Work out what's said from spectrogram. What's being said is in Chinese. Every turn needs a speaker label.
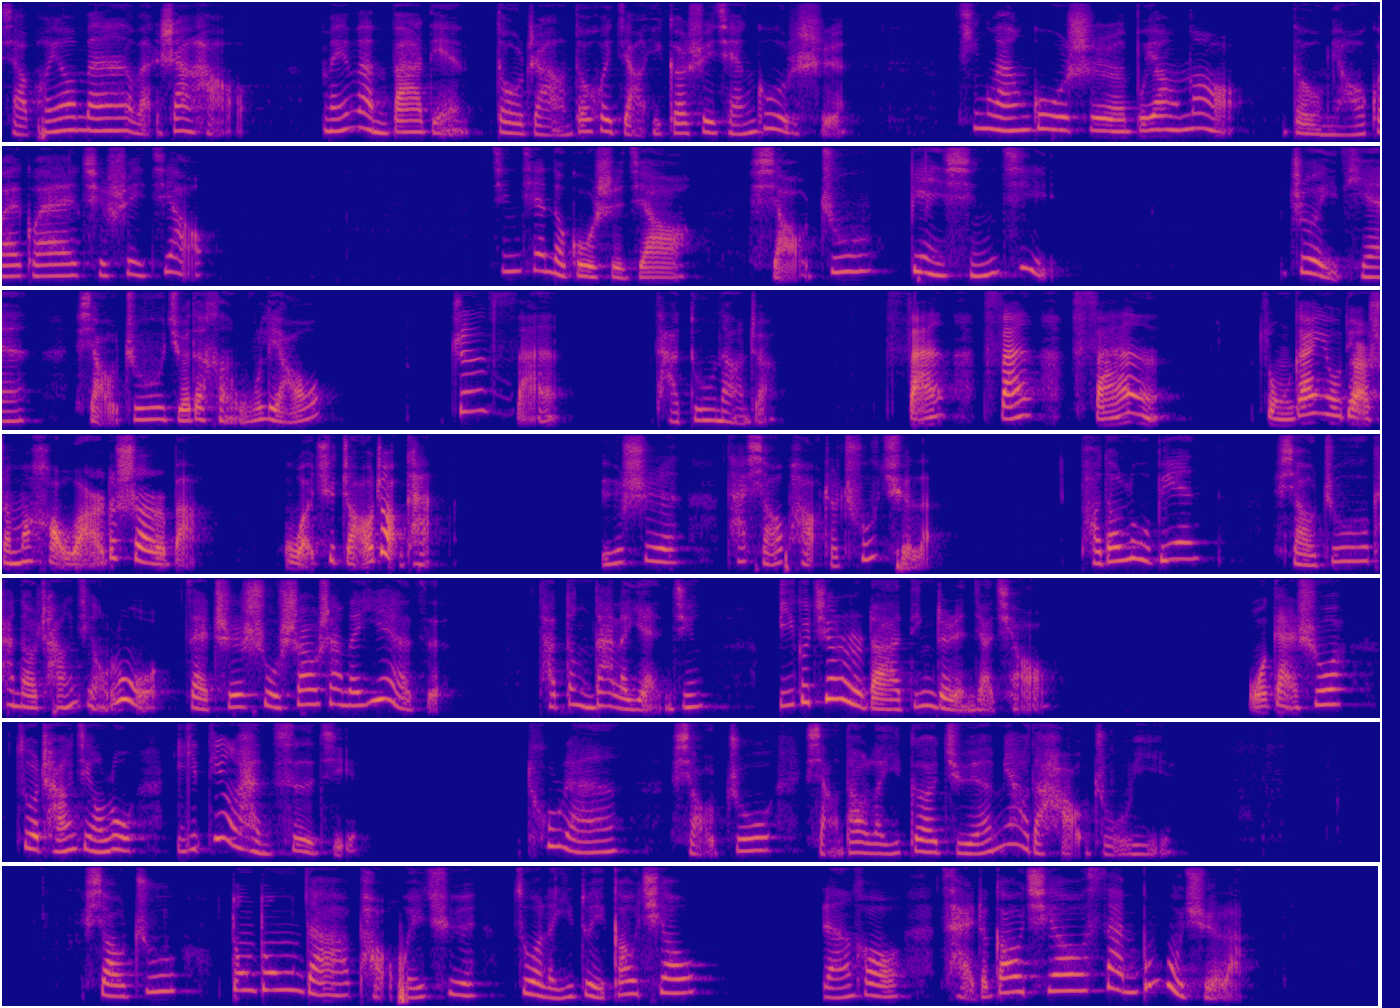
Speaker 1: 小朋友们晚上好！每晚八点，豆长都会讲一个睡前故事。听完故事不要闹，豆苗乖乖去睡觉。今天的故事叫《小猪变形记》。这一天，小猪觉得很无聊，真烦，他嘟囔着：“烦烦烦！”总该有点什么好玩的事儿吧？我去找找看。于是他小跑着出去了。跑到路边，小猪看到长颈鹿在吃树梢上的叶子，它瞪大了眼睛，一个劲儿的盯着人家瞧。我敢说，做长颈鹿一定很刺激。突然。小猪想到了一个绝妙的好主意。小猪咚咚的跑回去，做了一对高跷，然后踩着高跷散步去了。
